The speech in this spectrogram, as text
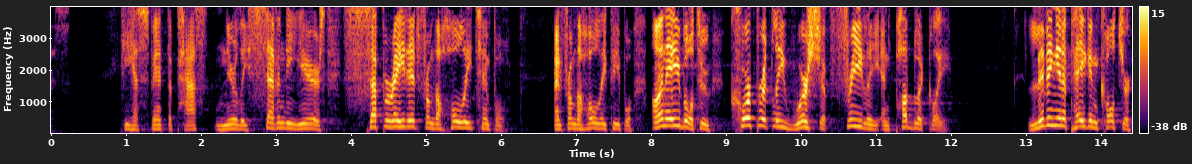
is. He has spent the past nearly 70 years separated from the holy temple and from the holy people, unable to corporately worship freely and publicly, living in a pagan culture,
